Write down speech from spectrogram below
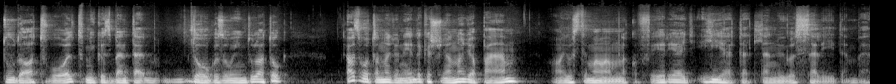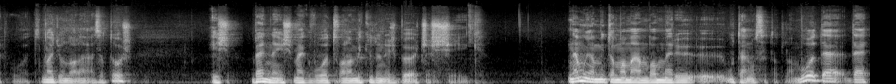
tudat volt, miközben te dolgozó indulatok. Az volt a nagyon érdekes, hogy a nagyapám, a Justi mamámnak a férje egy hihetetlenül szelíd ember volt. Nagyon alázatos, és benne is megvolt valami különös bölcsesség. Nem olyan, mint a mamámban, mert ő, utánozhatatlan volt, de, de,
